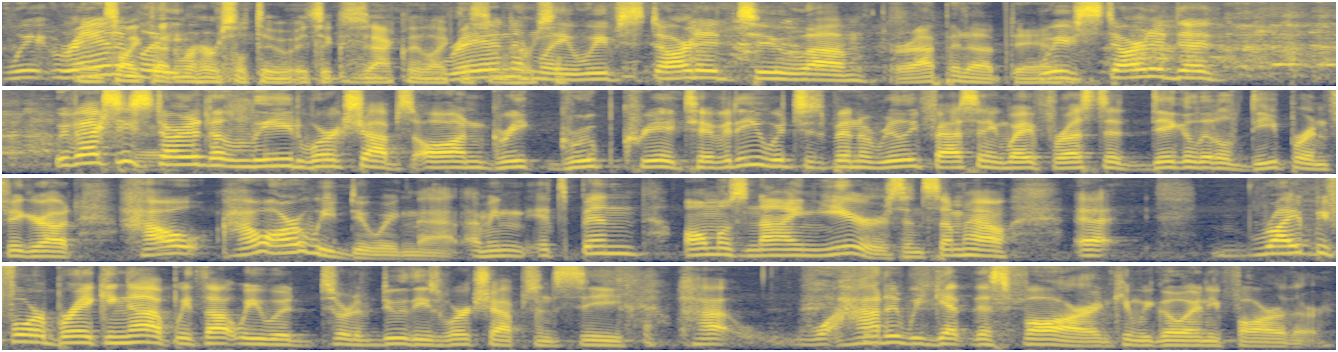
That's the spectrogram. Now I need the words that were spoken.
we And it's like that in rehearsal too. It's exactly like this in randomly, rehearsal. we've started to um, Wrap it up, Dan. we've started to we've actually started to lead workshops on Greek group creativity, which has been a really fascinating way for us to dig a little deeper and figure out how how are we doing that. I mean, it's been almost nine years, and somehow. Uh, Right before breaking up, we thought we would sort of do these workshops and see how how did we get this far and can we go any farther?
